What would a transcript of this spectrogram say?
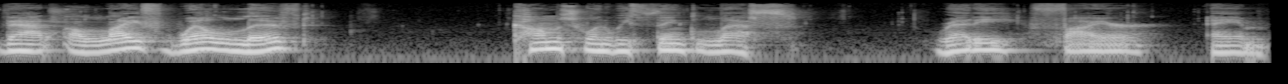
that a life well lived comes when we think less. Ready, fire, aim.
